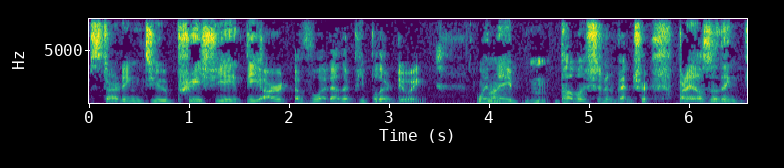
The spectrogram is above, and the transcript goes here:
starting to appreciate the art of what other people are doing when right. they publish an adventure. But I also think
